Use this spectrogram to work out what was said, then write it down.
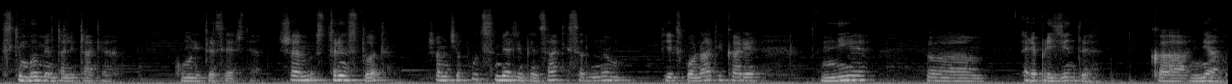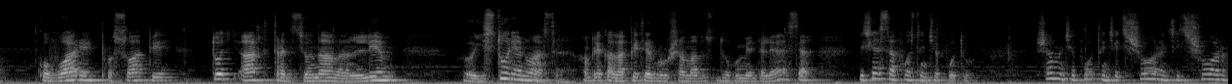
Schimbăm mentalitatea comunității astea. Și am strâns tot și am început să mergem prin sate, să adunăm exponate care ne uh, reprezintă ca neam. Covoare, prosoape, tot artă tradițională în lemn, uh, istoria noastră. Am plecat la Peterborough și am adus documentele astea. Deci asta a fost începutul. Și am început încetișor, încetișor,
